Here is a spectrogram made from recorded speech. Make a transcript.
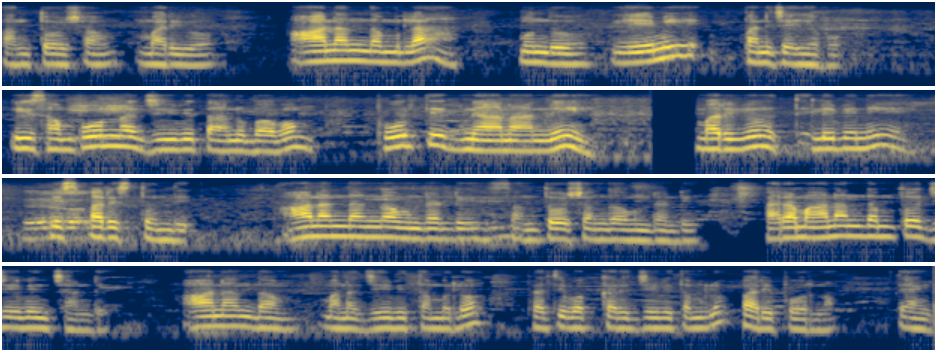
సంతోషం మరియు ఆనందముల ముందు ఏమీ పనిచేయవు ఈ సంపూర్ణ జీవిత అనుభవం పూర్తి జ్ఞానాన్ని మరియు తెలివిని విస్మరిస్తుంది. ఆనందంగా ఉండండి సంతోషంగా ఉండండి పరమానందంతో జీవించండి. ఆనందం మన జీవితంలో ప్రతి ఒక్కరి జీవితంలో పరిపూర్ణం. థ్యాంక్ యూ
